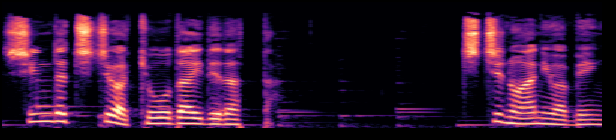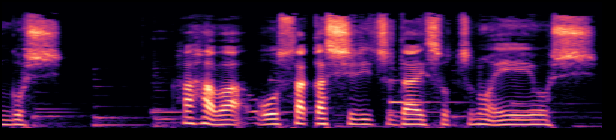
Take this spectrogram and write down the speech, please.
死んだ父は兄弟でだった。父の兄は弁護士。母は大阪市立大卒の栄養士。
